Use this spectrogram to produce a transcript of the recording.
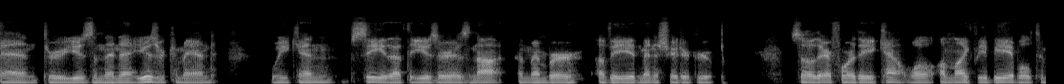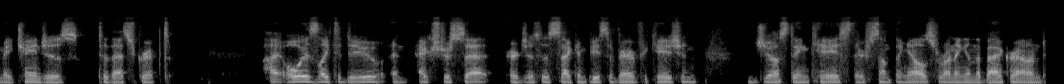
And through using the net user command, we can see that the user is not a member of the administrator group. So therefore the account will unlikely be able to make changes to that script. I always like to do an extra set or just a second piece of verification, just in case there's something else running in the background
